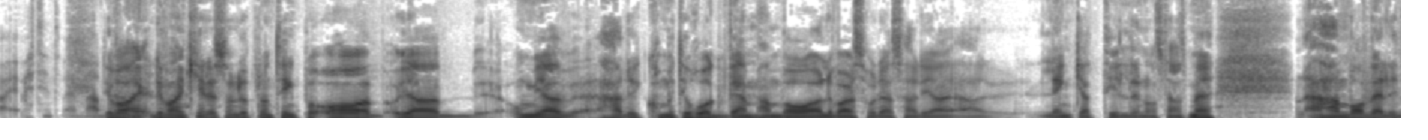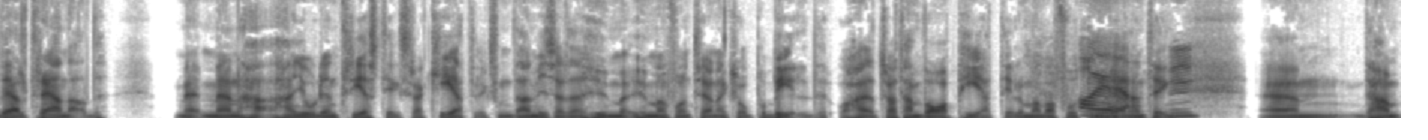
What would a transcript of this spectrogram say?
Ja, jag vet inte vad jag Det var, det var en kille som la upp någonting på, ah, och jag, om jag hade kommit ihåg vem han var eller vad jag såg där så hade jag eh, länkat till det någonstans. Men han var väldigt vältränad. Men, men han, han gjorde en trestegsraket liksom, där han visade här hur, man- hur man får en tränad kropp på bild. Och jag tror att han var PT eller om han var fotomodell Ah, ja, ja. någonting. Mm. Ehm, där, han,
